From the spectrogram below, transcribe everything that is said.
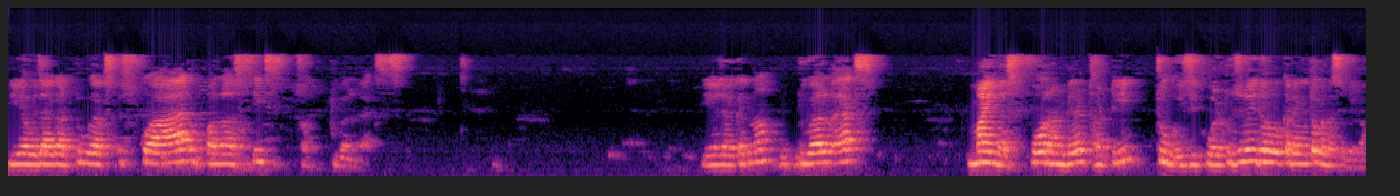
ये हो जाएगा two x square plus six twelve x. ये हो जाएगा कितना? Twelve x minus four hundred thirty two is equal to zero. इधर वो करेंगे तो माइनस हो जाएगा।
